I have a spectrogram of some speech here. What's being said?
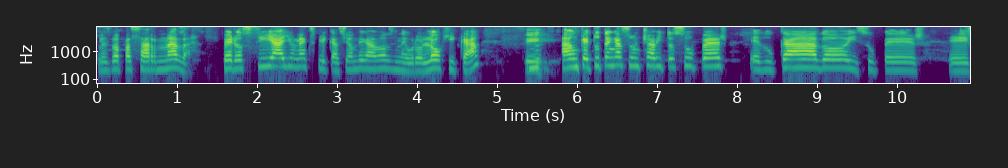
les va a pasar nada, pero sí hay una explicación, digamos, neurológica. Aunque tú tengas un chavito súper educado y súper eh,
